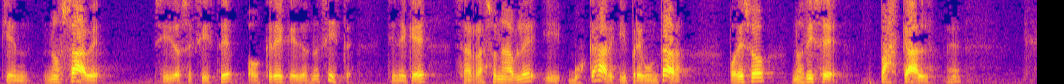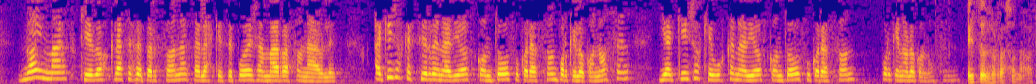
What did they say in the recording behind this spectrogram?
quien no sabe si Dios existe o cree que Dios no existe. Tiene que ser razonable y buscar y preguntar. Por eso nos dice Pascal, ¿eh? No hay más que dos clases de personas a las que se puede llamar razonables. Aquellos que sirven a Dios con todo su corazón porque lo conocen y aquellos que buscan a Dios con todo su corazón porque no lo conocen. Esto es lo razonable,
